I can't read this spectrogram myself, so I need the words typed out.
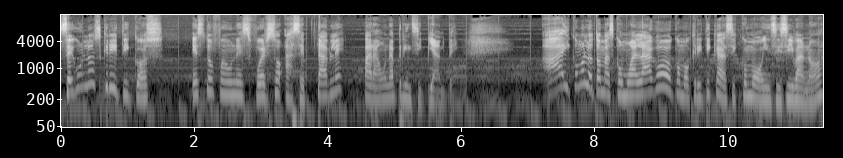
según los críticos, esto fue un esfuerzo aceptable para una principiante. Ay, ¿cómo lo tomas? ¿Como halago o como crítica así como incisiva, no?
